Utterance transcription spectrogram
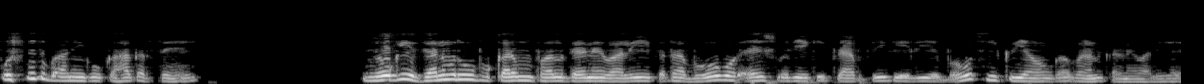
पुष्पित वाणी को कहा करते हैं कि जन्म रूप कर्म फल देने वाली तथा भोग और ऐश्वर्य की प्राप्ति के लिए बहुत सी क्रियाओं का वर्णन करने वाली है।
